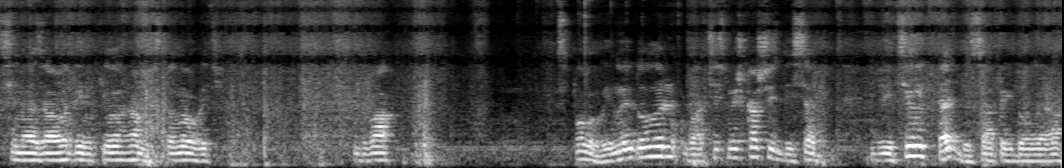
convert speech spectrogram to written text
Ціна за 1 кг становить 2,5 долари, вартість мішка 62,5 долара.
